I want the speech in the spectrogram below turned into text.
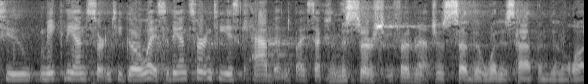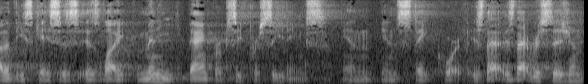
to make the uncertainty go away. So the uncertainty is cabined by Section Mr. 1635F. Frederick just said that what has happened in a lot of these cases is like mini bankruptcy proceedings in, in state court. Is that, is that rescission?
